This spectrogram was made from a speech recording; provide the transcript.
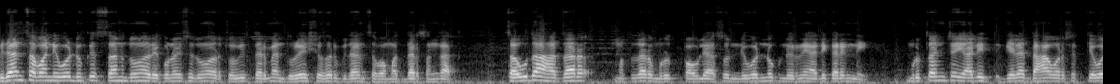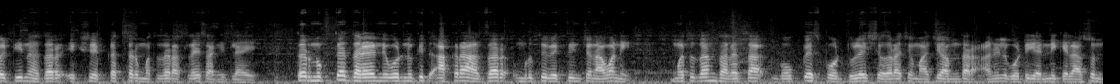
विधानसभा निवडणुकीत सन दोन हजार एकोणीसशे दोन हजार चोवीस दरम्यान धुळे शहर विधानसभा मतदारसंघात चौदा हजार मतदार मृत पावले असून निवडणूक निर्णय अधिकाऱ्यांनी मृतांच्या यादीत गेल्या दहा वर्षात केवळ तीन हजार एकशे एकाहत्तर मतदार असल्याचे सांगितले आहे. तर नुकत्याच झालेल्या निवडणुकीत अकरा हजार मृत व्यक्तींच्या नावाने मतदान झाल्याचा गौप्यस्फोट धुळे शहराचे माजी आमदार अनिल गोटे यांनी केला असून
